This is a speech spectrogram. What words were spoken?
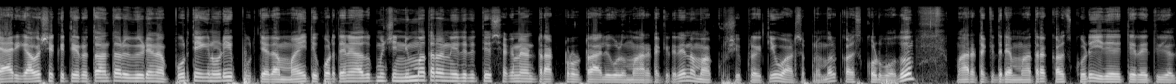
ಯಾರಿಗೆ ಅವಶ್ಯಕತೆ ಇರುತ್ತೋ ಅಂತವ್ರು ವೀಡಿಯೋನ ಪೂರ್ತಿಯಾಗಿ ನೋಡಿ, ಪೂರ್ತಿಯಾದ ಮಾಹಿತಿ ಕೊಡ್ತೇನೆ. ಅದಕ್ಕೆ ಮುಂಚೆ ನಿಮ್ಮ ಹತ್ರ ಇದೇ ರೀತಿ ಸೆಕೆಂಡ್ ಹ್ಯಾಂಡ್ ಟ್ರ್ಯಾಕ್ಟರ್ ಟ್ರಾಲಿಗಳು ಮಾರಾಟಕ್ಕಿದ್ರೆ ನಮ್ಮ ಕೃಷಿ ಪ್ರಗತಿ ವಾಟ್ಸಪ್ ನಂಬರ್ ಕಳಿಸ್ಕೊಡ್ಬೋದು. ಮಾರಾಟಕ್ಕಿದ್ರೆ ಮಾತ್ರ ಕಳಿಸ್ಕೊಡಿ. ಇದೇ ರೀತಿ ರೈತರಿಗೆ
